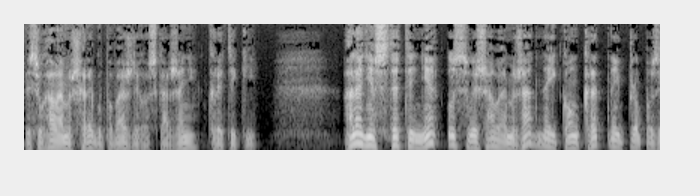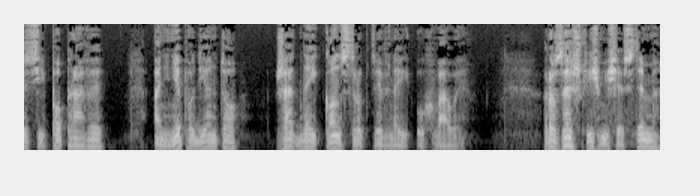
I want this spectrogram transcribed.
Wysłuchałem szeregu poważnych oskarżeń, krytyki, ale niestety nie usłyszałem żadnej konkretnej propozycji poprawy, ani nie podjęto żadnej konstruktywnej uchwały. Rozeszliśmy się z tym,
